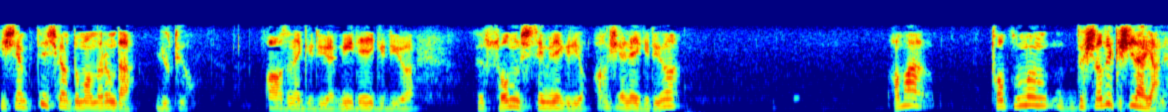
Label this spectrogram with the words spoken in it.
İşte bütün sigara dumanlarını da yutuyor. Ağzına gidiyor, mideye gidiyor, e, solunum sistemine gidiyor, akciğerine gidiyor. Ama toplumun dışladığı kişiler yani.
